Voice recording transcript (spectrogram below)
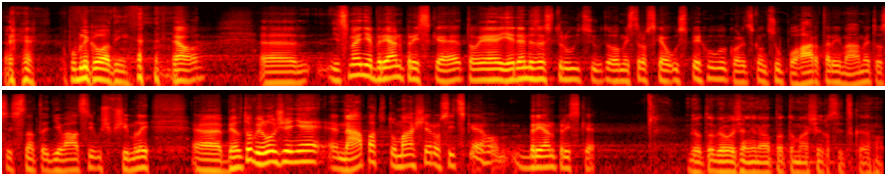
publikovaný. jo. E, nicméně Brian Priske, to je jeden ze strůjců toho mistrovského úspěchu, konec konců pohár tady máme, to si snad diváci už všimli. E, byl to vyloženě nápad Tomáše Rosického, Brian Priske? Byl to vyloženě nápad Tomáše Rosického.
